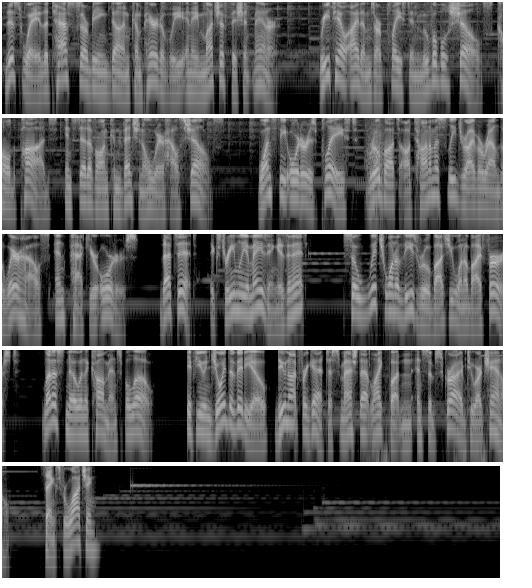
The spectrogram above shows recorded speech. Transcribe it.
This way, the tasks are being done comparatively in a much efficient manner. Retail items are placed in movable shelves called pods instead of on conventional warehouse shelves. Once the order is placed, robots autonomously drive around the warehouse and pack your orders. That's it. Extremely amazing, isn't it? So which one of these robots you want to buy first? Let us know in the comments below. If you enjoyed the video, do not forget to smash that like button and subscribe to our channel. Thanks for watching!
